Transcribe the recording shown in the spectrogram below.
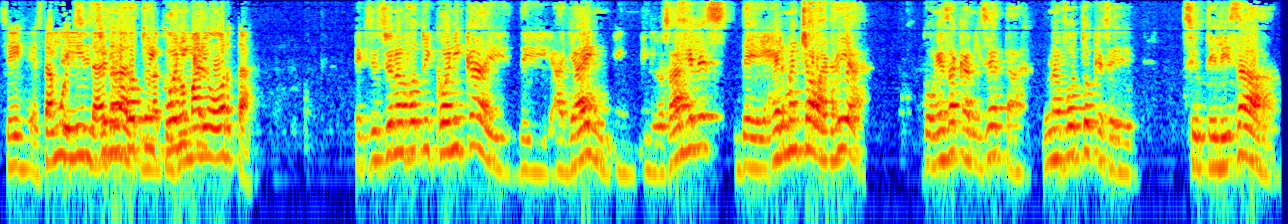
Sí, está muy linda. Esa la, la Mario Horta. Existe una foto icónica de, allá en, Los Ángeles de Germán Chavarría con esa camiseta. Una foto que se, se utiliza,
